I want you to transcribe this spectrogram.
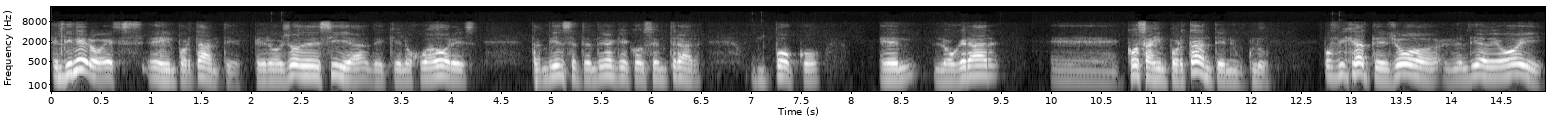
el dinero es, es importante, pero yo decía de que los jugadores también se tendría que concentrar un poco en lograr eh, cosas importantes en un club. Pues fíjate, yo en el día de hoy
